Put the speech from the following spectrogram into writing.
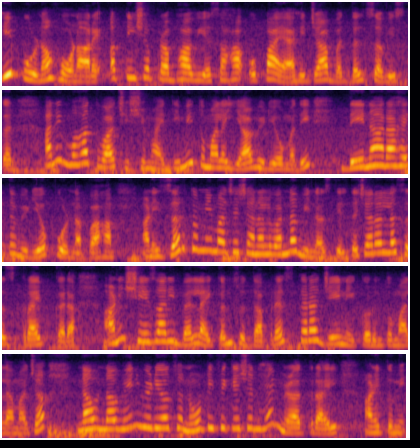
ही पूर्ण होणार आहे. अतिशय प्रभावी असा हा उपाय आहे ज्याबद्दल सविस्तर आणि महत्त्वाची अशी माहिती मी तुम्हाला या व्हिडिओमध्ये देणार आहे. तर व्हिडिओ पूर्ण पहा. आणि जर तुम्ही माझ्या चॅनलवर नवीन असतील तर चॅनलला सबस्क्राईब करा आणि शेजारी बेल आयकनसुद्धा प्रेस करा. जेणेकरून तुम्हाला माझ्या नवनवीन व्हिडिओचं नोटिफिकेशन हे मिळत राहील. आणि तुम्ही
